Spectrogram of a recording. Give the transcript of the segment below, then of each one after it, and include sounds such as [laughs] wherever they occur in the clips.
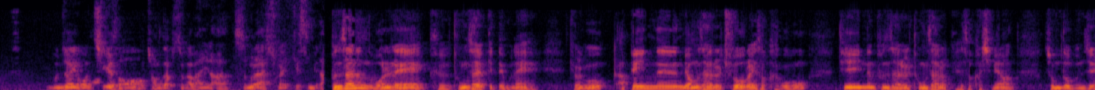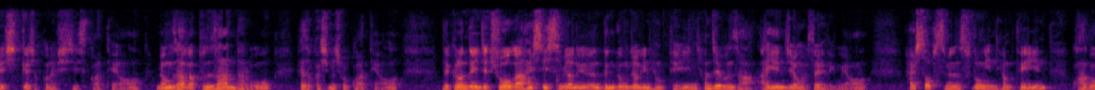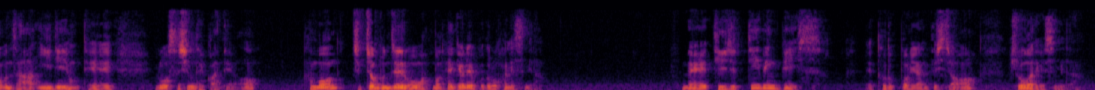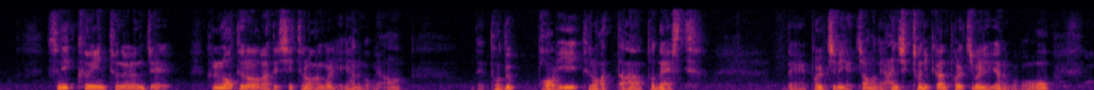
문장의 원칙에서 정답수가 많이 나왔음을 알 수가 있겠습니다. 분사는 원래 그 동사였기 때문에 결국 앞에 있는 명사를 주어로 해석하고 뒤에 있는 분사를 동사로 해석하시면 좀 더 문제에 쉽게 접근하실 수 있을 것 같아요. 명사가 분사한다로 해석하시면 좋을 것 같아요. 네, 그런데 이제 주어가 할 수 있으면은 능동적인 형태인 현재 분사 ing형을 써야 되고요. 할 수 없으면 수동인 형태인 과거 분사 ed 형태로 쓰시면 될 것 같아요. 한번 직접 문제로 한번 해결해 보도록 하겠습니다. 네, did thieving bees 네, 도둑벌이라는 뜻이죠. 주어가 되겠습니다. sneak into는 이제 흘러 들어가듯이 들어간 걸 얘기하는 거고요. 네, 도둑벌이 들어갔다. the nest. 네, 벌집이겠죠. 네, 안식처니까 벌집을 얘기하는 거고.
